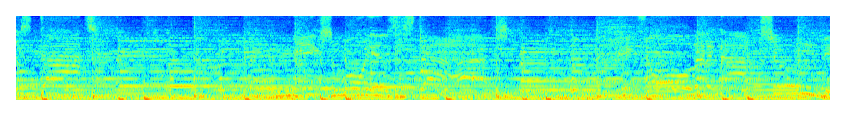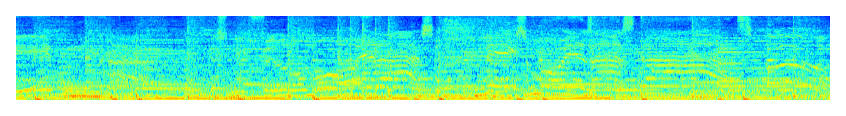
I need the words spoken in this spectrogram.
als dat. Niks mooiers als dat. Ik voel dat ik dat toen weten had. Is niet veel mooier niks mooiers als dat. Oh,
